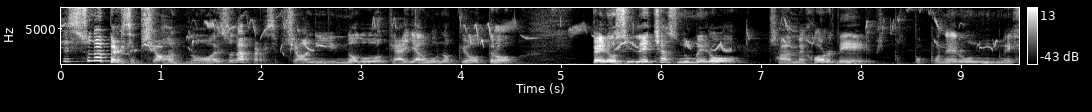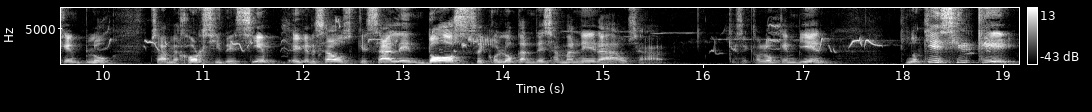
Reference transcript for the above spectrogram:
Es una percepción, ¿no? Es una percepción y no dudo que haya uno que otro, pero si le echas número, o sea, a lo mejor de, por poner un ejemplo, o sea, mejor si de 100 egresados que salen, dos se colocan de esa manera, o sea, que se coloquen bien, pues no quiere decir que,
